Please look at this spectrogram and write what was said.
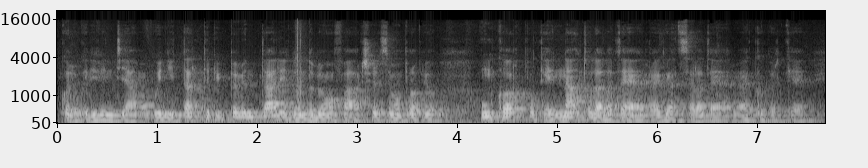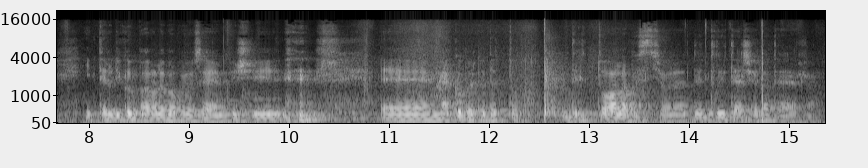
quello che diventiamo, quindi tante pippe mentali non dobbiamo farcele, siamo proprio un corpo che è nato dalla terra, grazie alla terra, ecco perché, te lo dico in parole proprio semplici, eh, ecco perché ho detto dritto alla questione, dentro di te c'è la terra.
